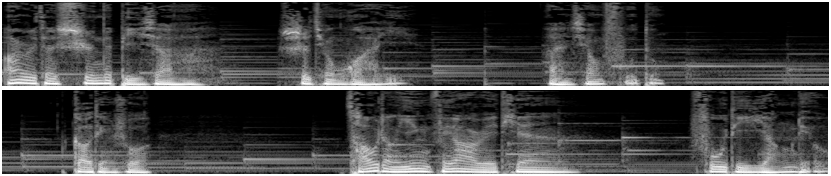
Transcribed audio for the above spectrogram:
二位在诗人的笔下，诗情画意，暗香浮动。高鼎说：“草长莺飞二月天，拂堤杨柳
